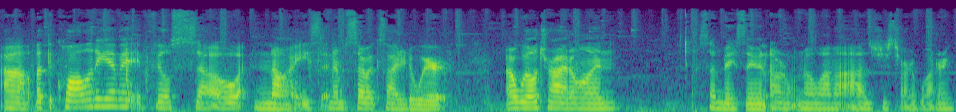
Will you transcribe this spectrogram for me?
Uh, but the quality of it, it feels so nice and I'm so excited to wear it. I will try it on someday soon. I don't know why my eyes just started watering.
